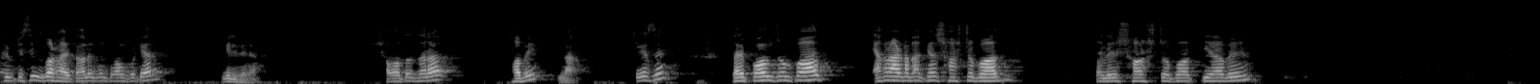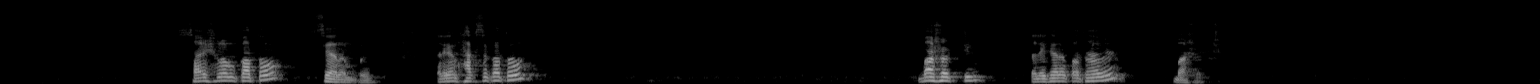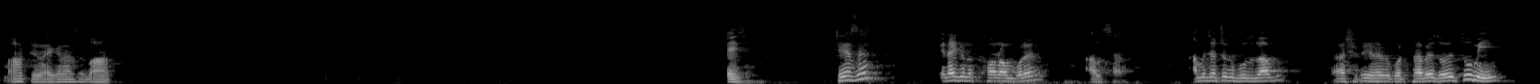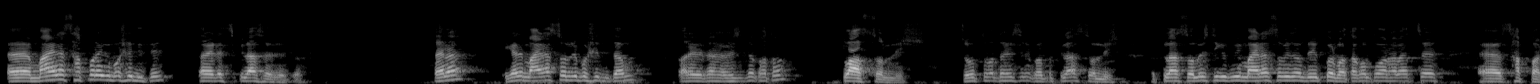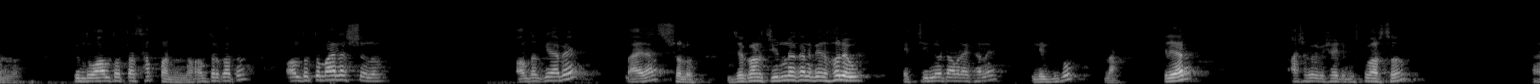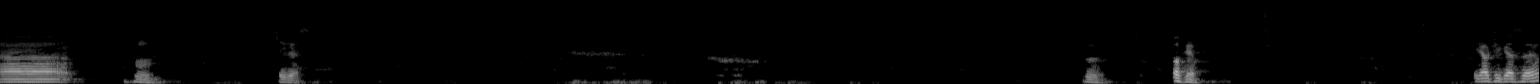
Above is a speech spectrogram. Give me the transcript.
ফিফটি সিক্স বসাই, তাহলে কিন্তু অঙ্কটি আর মিলবে না। সমান্তর ধারা হবে না। ঠিক আছে? তাহলে পঞ্চম পদ, এখন আরেকটা বাকি আছে, ষষ্ঠ পদ। তাহলে ষষ্ঠ পদ কি হবে? ছয় ষোলম কত? ছিয়ানব্বই। তাহলে এখানে থাকছে কত? বাষট্টি। তাহলে এখানে কত হবে? বাষট্টি। বাষট্টি না, এখানে আছে বাহাত্তর। এই যে, ঠিক আছে? এটাই কিন্তু খ নম্বরের আনসার আমি যেটুকু বুঝলাম সেটা এভাবে করতে হবে। যদি তুমি মাইনাস ছাপ্পান্নকে বসে দিতে, তাহলে এটা প্লাস হয়ে যেত। তাই না? এখানে মাইনাস চল্লিশ বসে দিতাম, তাহলে এটা হয়ে যেত কত? প্লাস চল্লিশ। চতুর্থ পদ হয়েছিল কত? প্লাস চল্লিশ। প্লাস চল্লিশ থেকে তুমি মাইনাস চল্লিশ যখন বিয়োগ করবা, তখন তোমার হবে হচ্ছে ছাপ্পান্ন। কিন্তু অন্তরটা ছাপ্পান্ন না। অন্তর কত? অন্তর তো মাইনাস ষোলো। অন্তর কি হবে? মাইনাস ষোলো। যে কোনো চিহ্ন এখানে বের হলেও, এই চিহ্নটা আমরা এখানে লিখব না। ক্লিয়ার আশা করি বিষয়টি বুঝতে পারছ। হুম, ঠিক আছে। হুম, ওকে। এটাও ঠিক আছে।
